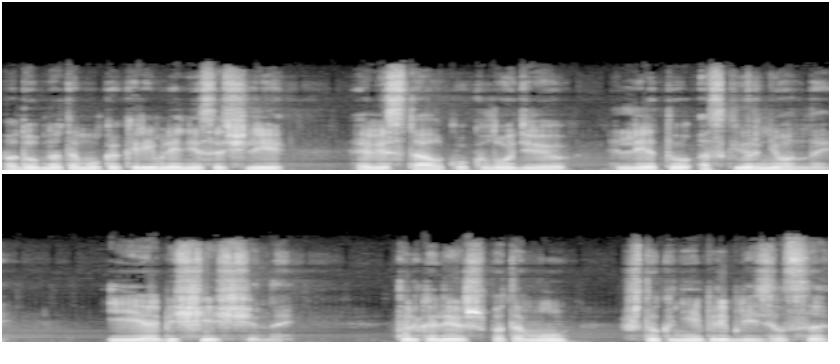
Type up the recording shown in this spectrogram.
подобно тому, как римляне сочли весталку Клодию лету оскверненной и обесчещенной только лишь потому, что к ней приблизился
